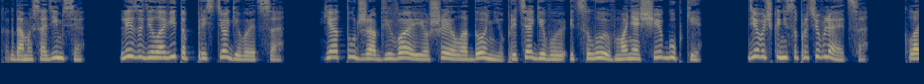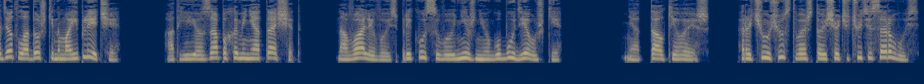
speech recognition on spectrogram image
Когда мы садимся, Лиза деловито пристегивается. Я тут же обвиваю ее шею ладонью, притягиваю и целую в манящие губки. Девочка не сопротивляется, кладет ладошки на мои плечи. От ее запаха меня тащит. Наваливаюсь, прикусываю нижнюю губу девушки. Не отталкиваешь. Рычу, чувствуя, что еще чуть-чуть и сорвусь.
